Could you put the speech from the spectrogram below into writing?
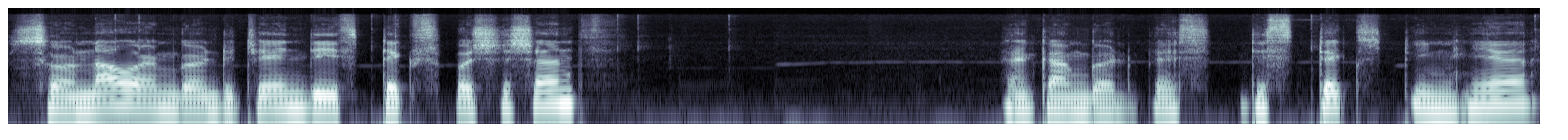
So now I'm going to change these text positions like I'm going to place this text in here.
